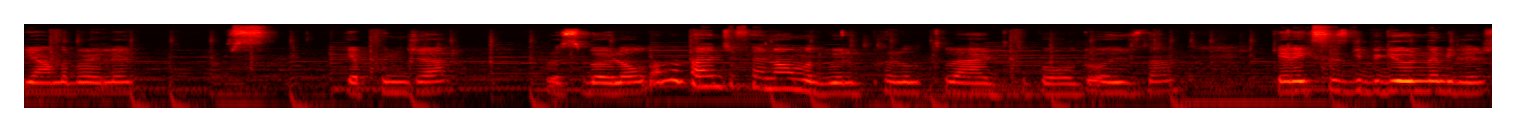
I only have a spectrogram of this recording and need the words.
Bir anda böyle yapınca burası böyle oldu ama bence fena olmadı. Böyle parıltı verdi gibi oldu. O yüzden gereksiz gibi görünebilir.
